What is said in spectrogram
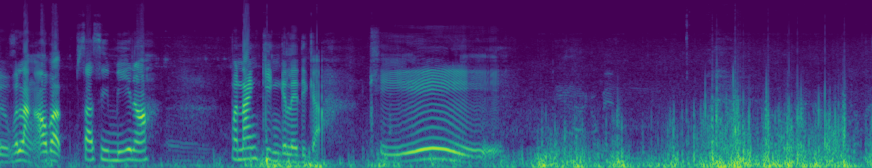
อวันหลังเอาแบบซาซิมิเนาะมานั่งกินกันเลยดีกว่าโอเคนี่ฮะก็เป็นมา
